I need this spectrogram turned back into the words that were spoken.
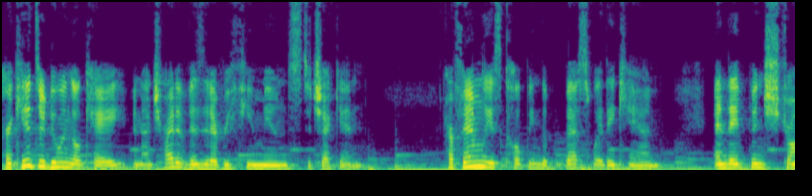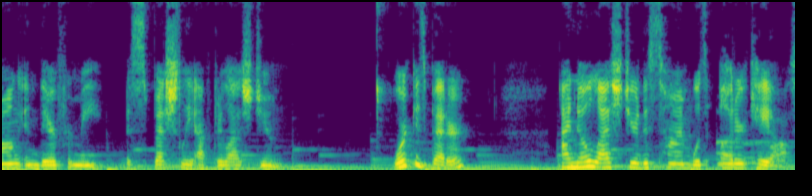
Her kids are doing okay, and I try to visit every few moons to check in. Her family is coping the best way they can, and they've been strong and there for me, especially after last June. Work is better. I know last year this time was utter chaos.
